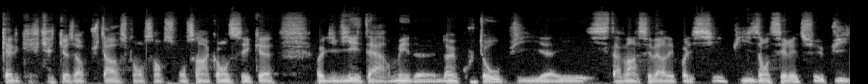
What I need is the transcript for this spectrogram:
quelques, quelques heures plus tard, ce qu'on se rend compte, c'est que Olivier était armé d'un couteau, puis euh, il s'est avancé vers les policiers, puis ils ont tiré dessus. Puis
